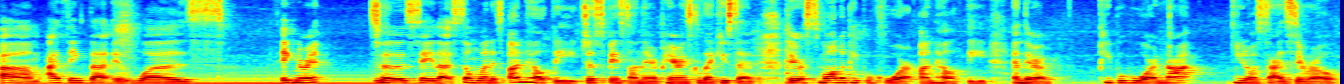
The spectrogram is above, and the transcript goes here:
Um, I think that it was ignorant to say that someone is unhealthy just based on their appearance. Because, like you said, there are smaller people who are unhealthy, and there are people who are not, you know, a size zero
